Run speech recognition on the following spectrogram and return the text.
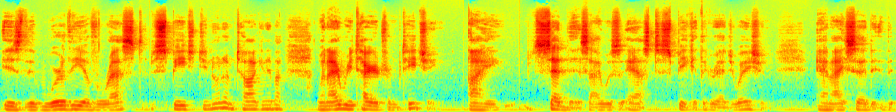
is the "Worthy of Rest" speech. Do you know what I'm talking about? When I retired from teaching, I said this. I was asked to speak at the graduation, and I said,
